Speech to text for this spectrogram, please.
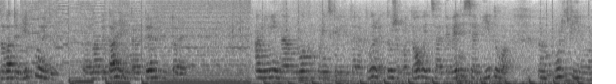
давати відповіді е, на питання інтерактивних вікторин. А мені на уроках української літератури дуже подобається дивитися відео, е, мультфільми,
